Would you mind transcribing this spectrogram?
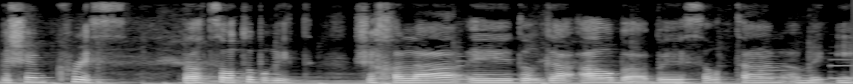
בשם קריס בארצות הברית, שחלה אה, דרגה 4 בסרטן המעי,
